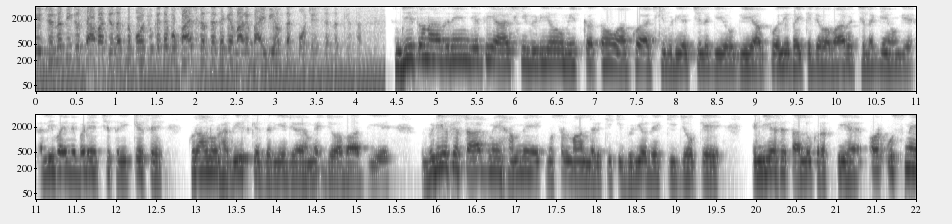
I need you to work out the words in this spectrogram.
कि जन्नती जो सहाबा जन्नत में पहुँच चुके थे, वो ख्वाहिश करते थे कि हमारे भाई भी हम तक पहुँचे इस जन्नत के अंदर। जी तो नाजरीन, ये थी आज की वीडियो। उम्मीद करता हूँ आपको आज की वीडियो अच्छी लगी होगी। आपको अली भाई के जवाब अच्छे लगे होंगे। अली भाई ने बड़े अच्छे तरीके से कुरान और हदीस के ज़रिए जो है हमें जवाब दिए। वीडियो के स्टार्ट में हमने एक मुसलमान लड़की की वीडियो देखी जो कि इंडिया से ताल्लुक़ रखती है और उसने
